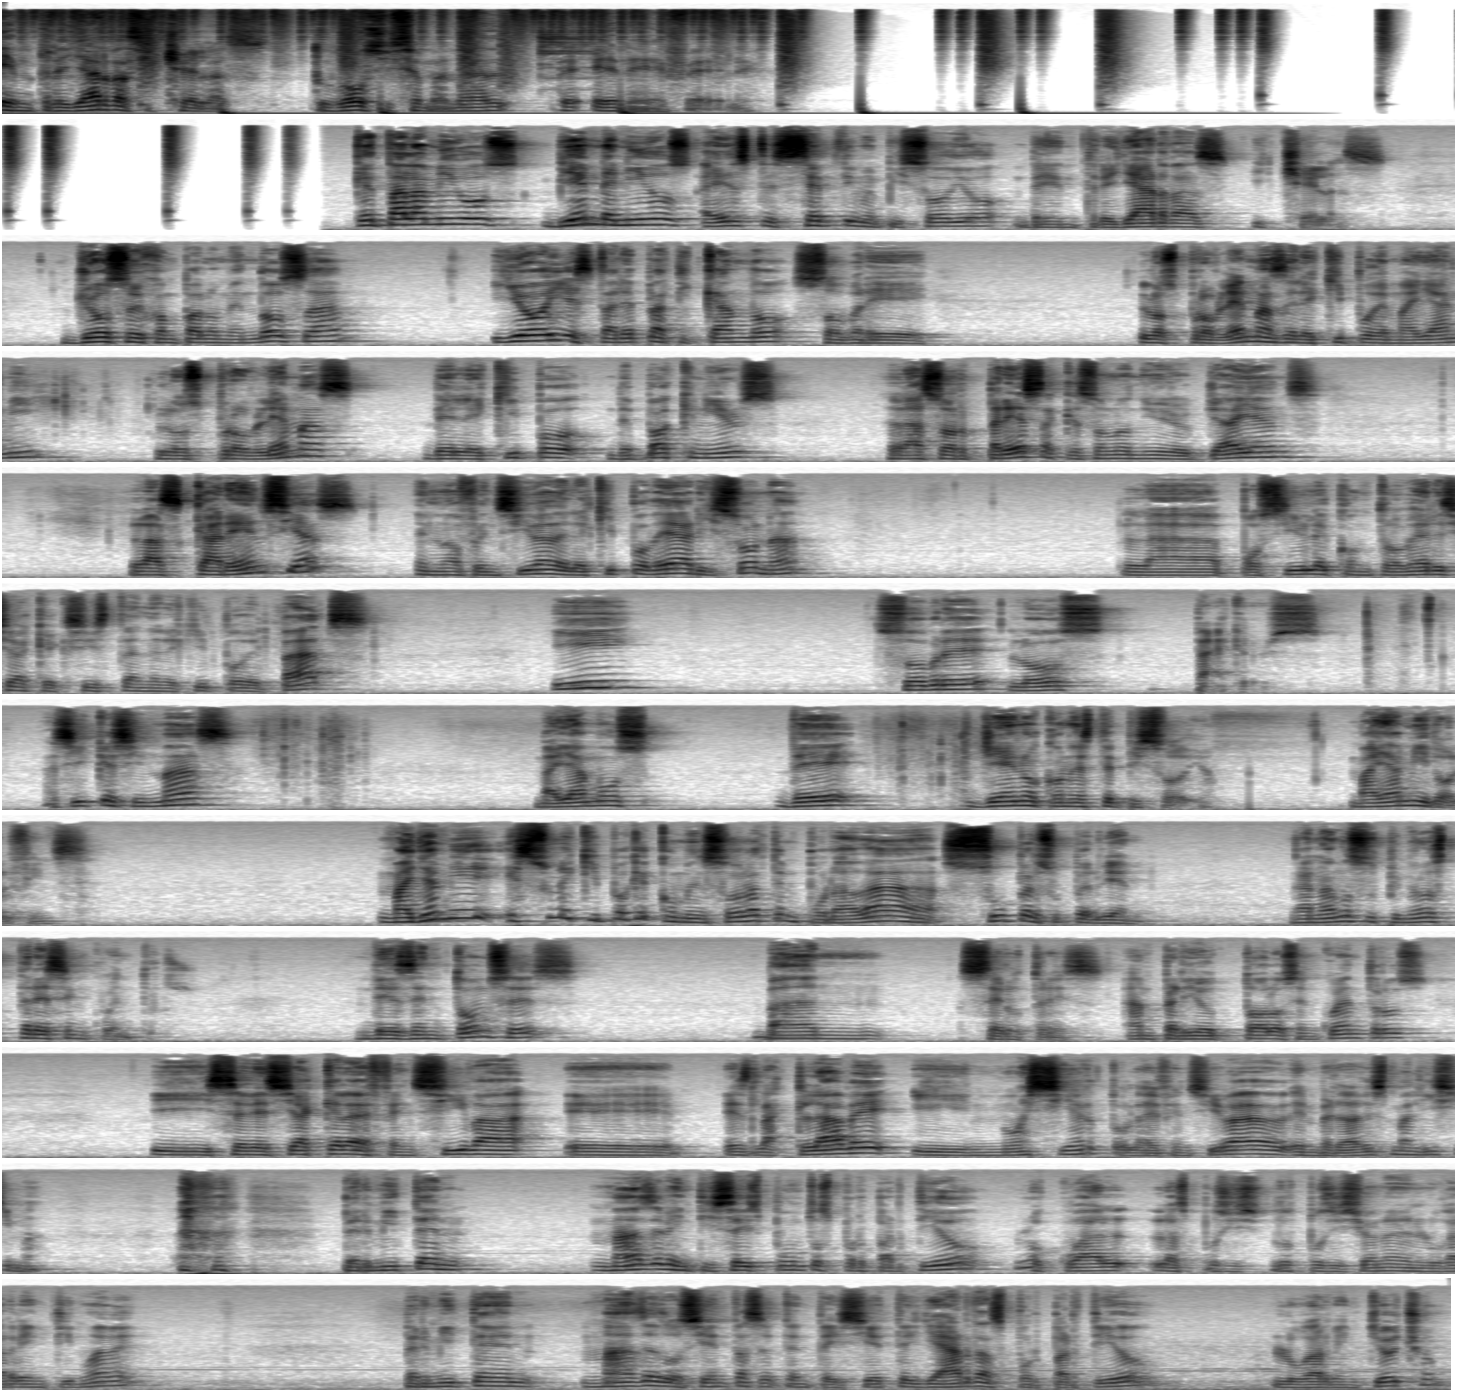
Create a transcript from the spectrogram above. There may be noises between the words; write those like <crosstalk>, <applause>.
Entre Yardas y Chelas, tu dosis semanal de NFL. ¿Qué tal amigos? Bienvenidos a este séptimo episodio de Entre Yardas y Chelas. Yo soy Juan Pablo Mendoza y hoy estaré platicando sobre los problemas del equipo de Miami, los problemas del equipo de Buccaneers, la sorpresa que son los New York Giants, las carencias en la ofensiva del equipo de Arizona, la posible controversia que exista en el equipo de Pats y sobre los Packers. Así que sin más, vayamos de lleno con este episodio. Miami Dolphins. Miami es un equipo que comenzó la temporada súper, súper bien, ganando sus primeros tres encuentros. Desde entonces van 0-3. Han perdido todos los encuentros. Y se decía que la defensiva eh, es la clave y no es cierto. La defensiva en verdad es malísima. <laughs> Permiten más de 26 puntos por partido, lo cual los posiciona en el lugar 29. Permiten más de 277 yardas por partido, lugar 28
